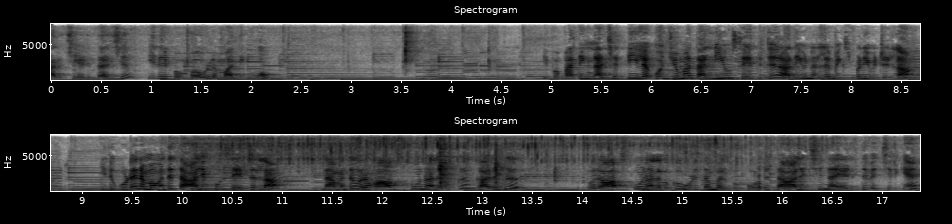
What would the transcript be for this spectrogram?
அரைச்சி எடுத்தாச்சு. இதை இப்போ பவுலில் மாற்றிக்குவோம் இப்போ பார்த்தீங்கன்னா சட்னியில் கொஞ்சமாக தண்ணியும் சேர்த்துட்டு அதையும் நல்லா மிக்ஸ் பண்ணி விட்டுடலாம். இது கூட நம்ம வந்து தாளிப்பூ சேர்த்துடலாம். நான் வந்து ஒரு ஹாஃப் ஸ்பூன் அளவுக்கு கடுகு ஒரு ஹாஃப் ஸ்பூன் அளவுக்கு உளுத்தம்பருப்பு போட்டு தாளித்து நான் எடுத்து வச்சுருக்கேன்.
